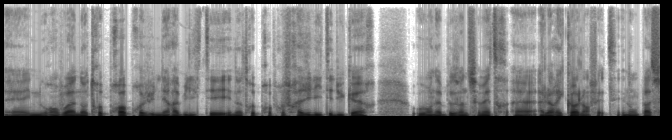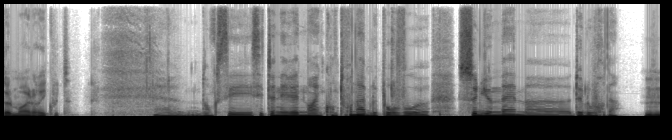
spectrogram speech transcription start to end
euh, nous renvoient à notre propre vulnérabilité et notre propre fragilité du cœur, où on a besoin de se mettre euh, à leur école, en fait, et non pas seulement à leur écoute. Euh, donc c'est un événement incontournable pour vous, euh, ce lieu même euh, de Lourdes. Mmh.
